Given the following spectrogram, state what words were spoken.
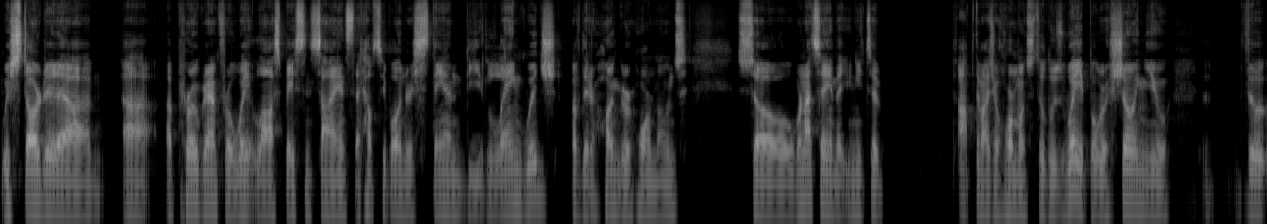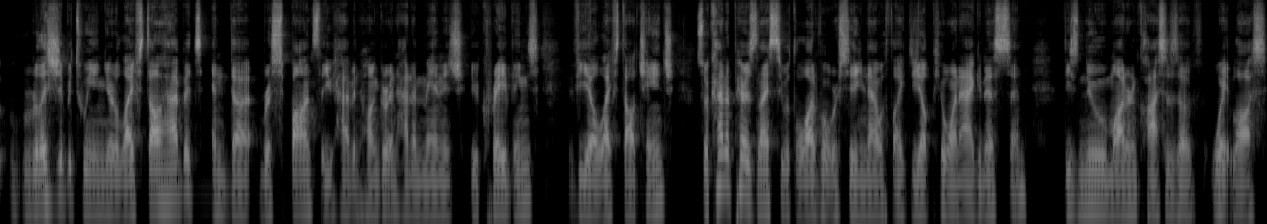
we started a, um, a, a program for weight loss based in science that helps people understand the language of their hunger hormones. So we're not saying that you need to optimize your hormones to lose weight, but we're showing you the relationship between your lifestyle habits and the response that you have in hunger and how to manage your cravings via lifestyle change. So it kind of pairs nicely with a lot of what we're seeing now with like GLP-1 agonists and these new modern classes of weight loss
